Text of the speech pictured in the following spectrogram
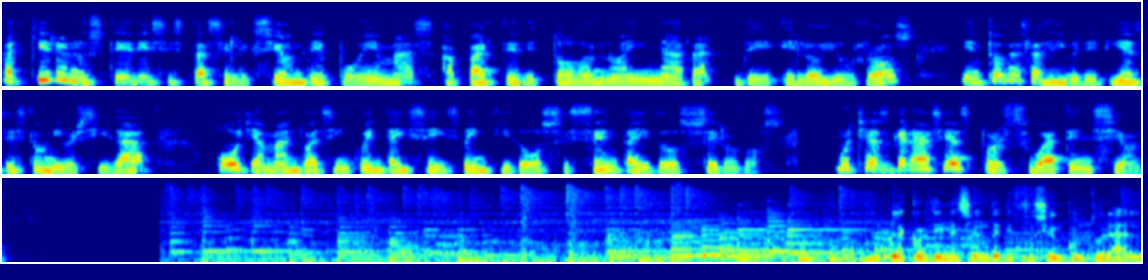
Adquieran ustedes esta selección de poemas, aparte de todo no hay nada, de Eloy Ross, en todas las librerías de esta universidad o llamando al 5622-6202. Muchas gracias por su atención. La Coordinación de Difusión Cultural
